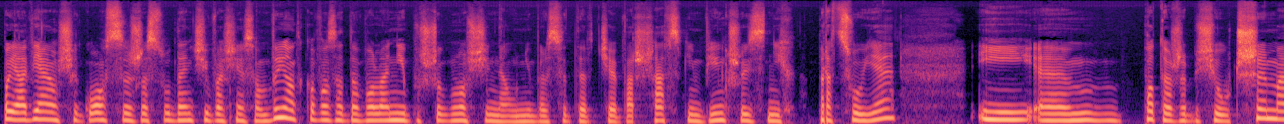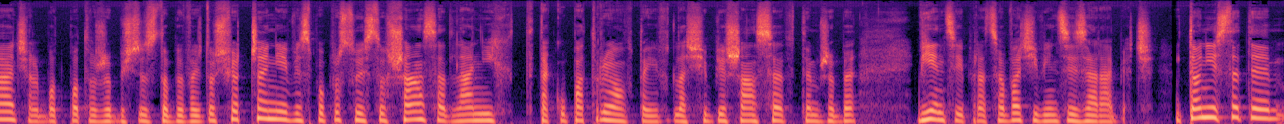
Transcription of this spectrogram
pojawiają się głosy, że studenci właśnie są wyjątkowo zadowoleni, bo w szczególności na Uniwersytecie Warszawskim większość z nich pracuje i po to, żeby się utrzymać, albo po to, żeby się zdobywać doświadczenie, więc po prostu jest to szansa dla nich, tak upatrują tutaj dla siebie szansę w tym, żeby więcej pracować i więcej zarabiać. I to niestety,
